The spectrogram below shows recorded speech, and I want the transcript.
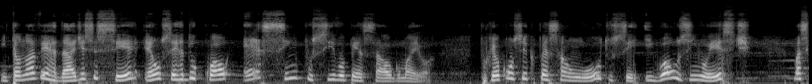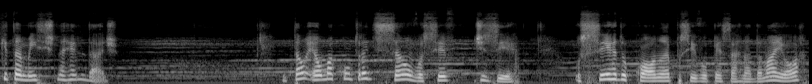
então, na verdade, esse ser é um ser do qual é sim possível pensar algo maior. Porque eu consigo pensar um outro ser igualzinho a este, mas que também existe na realidade. Então, é uma contradição você dizer o ser do qual não é possível pensar nada maior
